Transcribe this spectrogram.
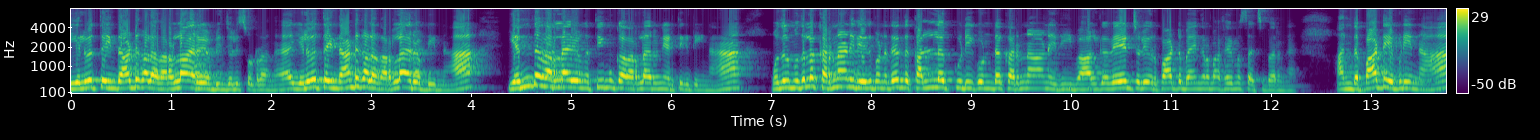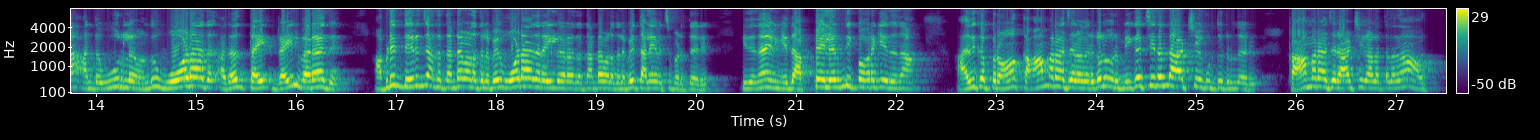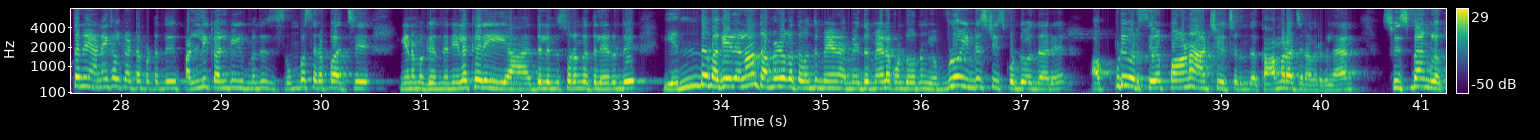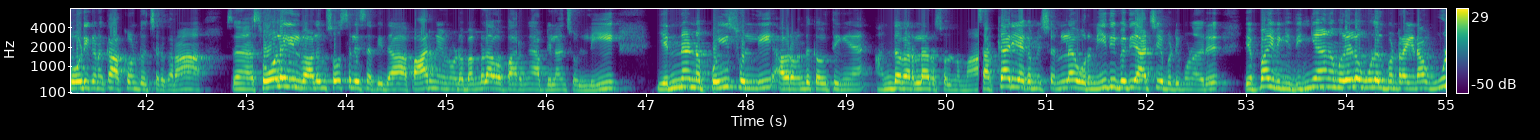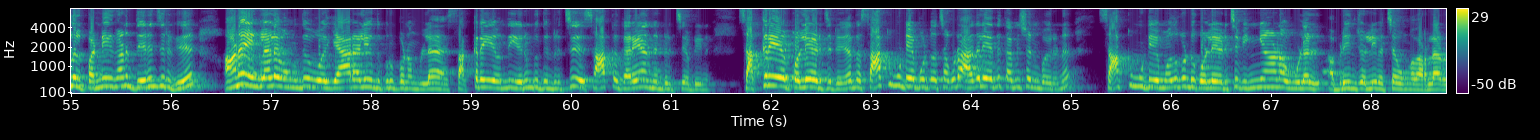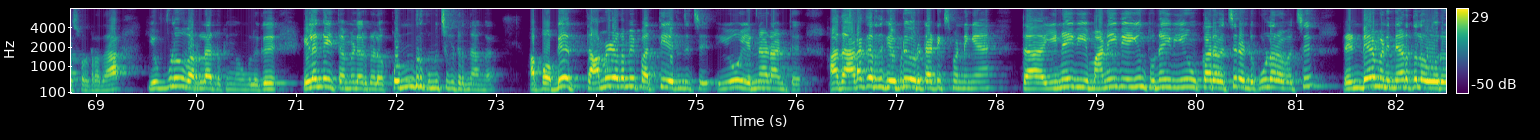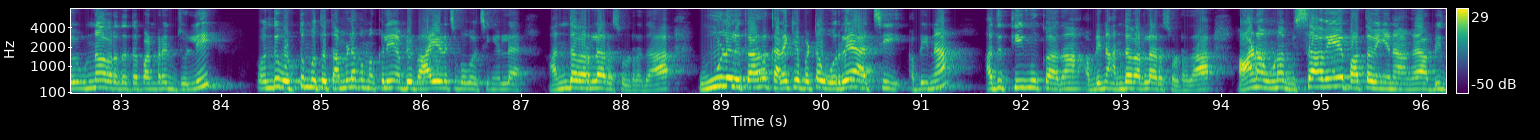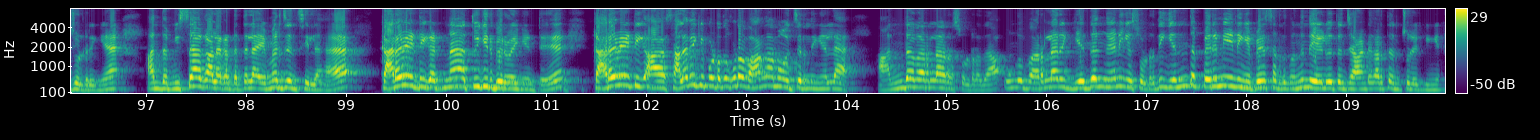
எழுபத்தைந்து ஆண்டுகால வரலாறு அப்படின்னு சொல்லி சொல்றாங்க. எழுபத்தைந்து ஆண்டுகால வரலாறு அப்படின்னா எந்த வரலாறு இவங்க திமுக வரலாறுன்னு எடுத்துக்கிட்டீங்கன்னா முதல் முதல்ல கருணாநிதி இது பண்ணதே? இந்த கள்ளக்குடி கொண்ட கருணாநிதி வாழ்கவேன்னு சொல்லி ஒரு பாட்டு பயங்கரமா ஃபேமஸ் ஆச்சு பாருங்க. அந்த பாட்டு எப்படின்னா அந்த ஊர்ல வந்து ஓடாத அதாவது தை- ரயில் வராது. அப்படின்னு தெரிஞ்சு அந்த தண்டவாளத்துல போய் ஓடாத ரயில் வராத தண்டவாளத்துல போய் தலையை வச்சு படுத்தாரு. இதுதான் இவங்க இது அப்பையில இருந்து இப்ப வரைக்கும் இதுதான். அதுக்கப்புறம் காமராஜர் அவர்கள் ஒரு மிகச்சிறந்த ஆட்சியை கொடுத்துட்டு இருந்தாரு. காமராஜர் ஆட்சி காலத்துல தான் அத்தனை அணைகள் கட்டப்பட்டது. பள்ளி கல்வி வந்து ரொம்ப சிறப்பாச்சு. இங்க நமக்கு இந்த நிலக்கரி அஹ், இதுல இருந்து சுரங்கத்துல இருந்து எந்த வகையிலலாம் தமிழகத்தை வந்து மேல மேல கொண்டு வரணும் எவ்வளோ இண்டஸ்ட்ரீஸ் கொண்டு வந்தாரு அப்படி ஒரு சிறப்பான ஆட்சி வச்சிருந்த காமராஜர் அவர்களை சுவிஸ் பேங்க்ல கோடிக்கணக்காக அக்கௌண்ட் வச்சிருக்கிறான். சோலையில் வாழும் சோசலிச பிதா பாருங்க இவனோட பங்களாவை பாருங்க அப்படிலாம் சொல்லி என்னென்ன பொய் சொல்லி அவரை வந்து கவுத்தீங்க அந்த வரலாறு சொல்லணுமா? சர்க்காரியா கமிஷன்ல ஒரு நீதிபதி ஆட்சியை பற்றி போனாரு. எப்பா இவங்க விஞ்ஞான முறையில் ஊழல் பண்றாங்கடா. ஊழல் பண்ணியிருக்கான்னு தெரிஞ்சிருக்கு. ஆனா எங்களால வந்து யாராலையும் வந்து ப்ரூவ் பண்ண முடியல. சர்க்கரையை வந்து எறும்பு தின்றுச்சு சாக்கு கரையா தின்றுச்சு அப்படின்னு. சர்க்கரையை கொள்ளையடிச்சிட்டு அந்த சாக்கு மூட்டையை போட்டு வச்சா கூட அதுல எது கமிஷன் போயிருன்னு? சாக்கு மூட்டையை முதற்கொண்டு கொள்ளையடிச்சு விஞ்ஞான ஊழல் அப்படின்னு சொல்லி வச்ச உங்க வரலாறு சொல்றதா? எவ்வளவு வரலாறு இருக்குங்க உங்களுக்கு? இலங்கை தமிழர்களை கொன்று குமிச்சுக்கிட்டு இருந்தாங்க. அப்போ அப்படியே தமிழகமே பத்தி எரிஞ்சிச்சு. ஐயோ என்னடான்ட்டு. அதை அடக்கிறதுக்கு எப்படி ஒரு டாட்டிக்ஸ் பண்ணீங்க? த இணைவி மனைவியையும் துணைவியையும் உட்கார வச்சு ரெண்டு கூலரை வச்சு ரெண்டே மணி நேரத்தில் ஒரு உண்ணாவிரதத்தை பண்றேன்னு சொல்லி வந்து ஒட்டுமொத்த தமிழக மக்களையும் அப்படியே வாயடைச்சு போக வச்சிங்கல்ல? அந்த வரலாறு சொல்றதா? ஊழலுக்காக கலைக்கப்பட்ட ஒரே ஆட்சி அப்படின்னா அது திமுக தான் அப்படின்னு அந்த வரலாறு சொல்றதா? ஆனா உனா மிஸ்ஸாவே பார்த்தவங்க நாங்க அப்படின்னு சொல்றீங்க. அந்த மிஸ்ஸா காலகட்டத்துல எமர்ஜென்சில கரவேட்டி கட்டினா தூக்கிட்டு போயிருவாங்கன்ட்டு கரவேட்டி சலவைக்கு போட்டதை கூட வாங்காம வச்சிருந்தீங்கல்ல? அந்த வரலாறு சொல்றதா? உங்க வரலாறு எதங்க நீங்க சொல்றது? எந்த பெருமையை நீங்க பேசுறதுக்கு வந்து இந்த எழுபத்தஞ்சு ஆண்டு காலத்தை சொல்லியிருக்கீங்க?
